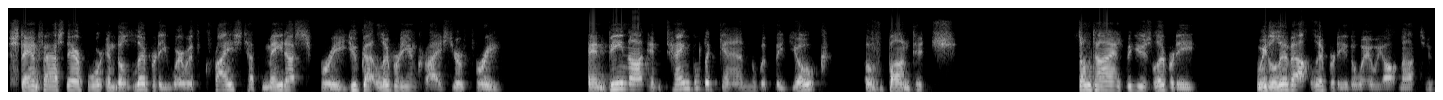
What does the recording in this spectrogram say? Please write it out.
Stand fast, therefore, in the liberty wherewith Christ hath made us free. You've got liberty in Christ. You're free. And be not entangled again with the yoke of bondage. Sometimes we use liberty, we live out liberty the way we ought not to.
